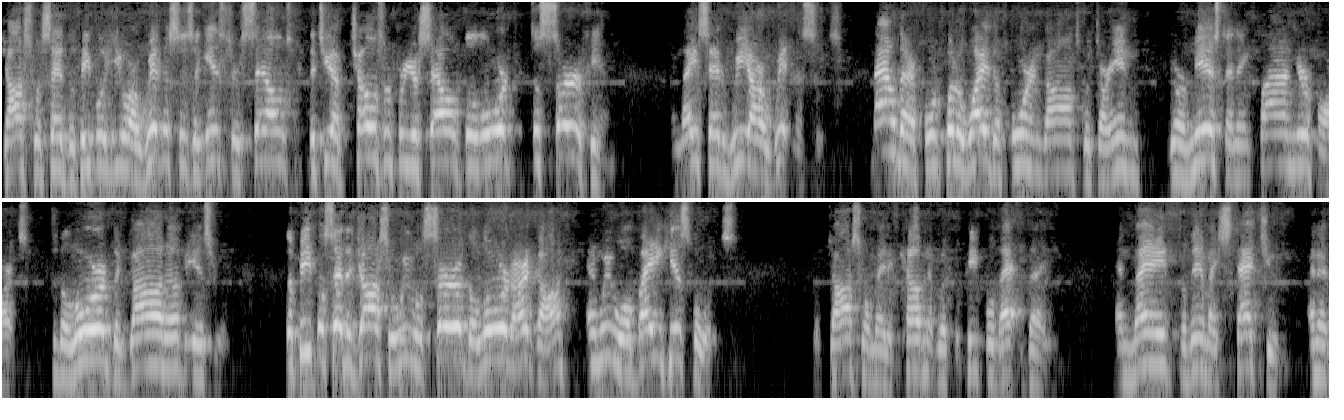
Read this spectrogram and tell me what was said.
Joshua said to the people, You are witnesses against yourselves that you have chosen for yourselves the Lord to serve him. And they said, We are witnesses. Now, therefore, put away the foreign gods which are in your midst and incline your hearts to the Lord, the God of Israel. The people said to Joshua, We will serve the Lord our God, and we will obey his voice. But Joshua made a covenant with the people that day, and made for them a statute and an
